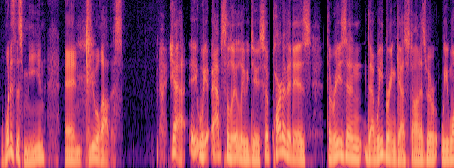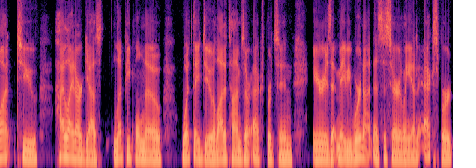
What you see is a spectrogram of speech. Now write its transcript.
what does this mean? And do you allow this? Yeah, it, we absolutely we do. So part of it is the reason that we bring guests on is we we want to highlight our guests, let people know what they do. A lot of times they're experts in areas that maybe we're not necessarily an expert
